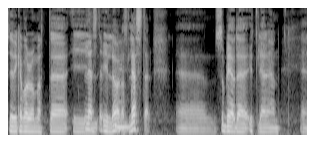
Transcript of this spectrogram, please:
så vilka var det de mötte i, Leicester. i lördags? Mm. Leicester. Eh, så blev det ytterligare en, eh,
